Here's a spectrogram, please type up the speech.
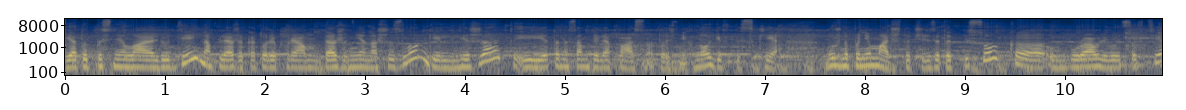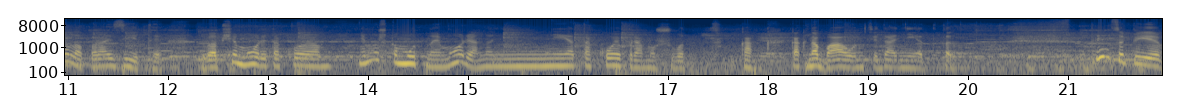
я тут посняла людей на пляже, которые прям даже не на шезлонге лежат, и это на самом деле опасно, то есть у них ноги в песке. Нужно понимать, что через этот песок э, вбуравливаются в тело паразиты. И вообще море такое немножко мутное море, оно не такое прям уж вот как, как на Баунте, да, нет. В принципе,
